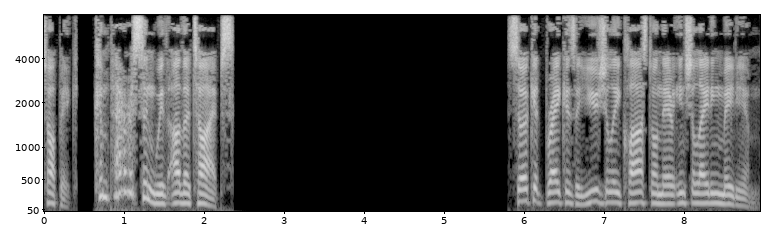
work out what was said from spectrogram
Topic: Comparison with other types. Circuit breakers are usually classed on their insulating medium.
